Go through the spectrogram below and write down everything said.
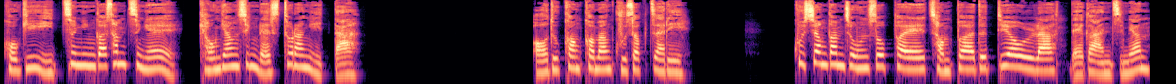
거기 2층인가 3층에 경양식 레스토랑이 있다. 어두컴컴한 구석자리, 쿠션감 좋은 소파에 점프하듯 뛰어올라 내가 앉으면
